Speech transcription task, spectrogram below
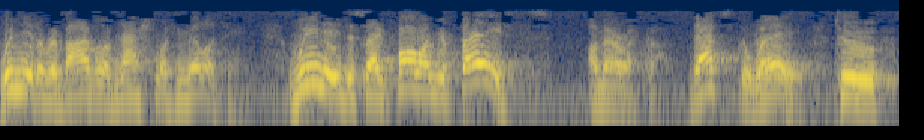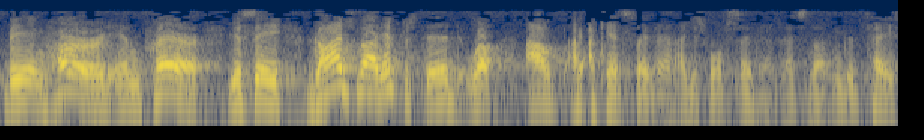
We need a revival of national humility. We need to say, fall on your face, America. That's the way to being heard in prayer. You see, God's not interested. Well, I'll, I, I can't say that. I just won't say that. That's not in good taste.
